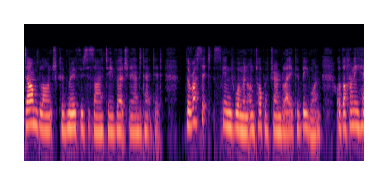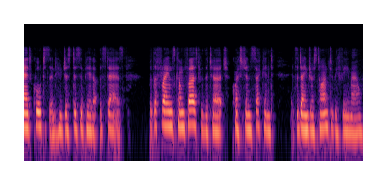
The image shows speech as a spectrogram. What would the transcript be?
Dame Blanche could move through society virtually undetected. The russet skinned woman on top of Tremblay could be one, or the honey haired courtesan who just disappeared up the stairs. But the flames come first with the church, questions second. It's a dangerous time to be female.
